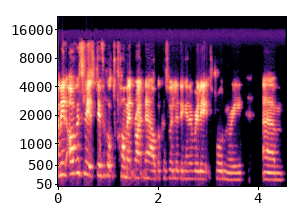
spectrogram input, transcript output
I mean, obviously it's difficult to comment right now because we're living in a really extraordinary um,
